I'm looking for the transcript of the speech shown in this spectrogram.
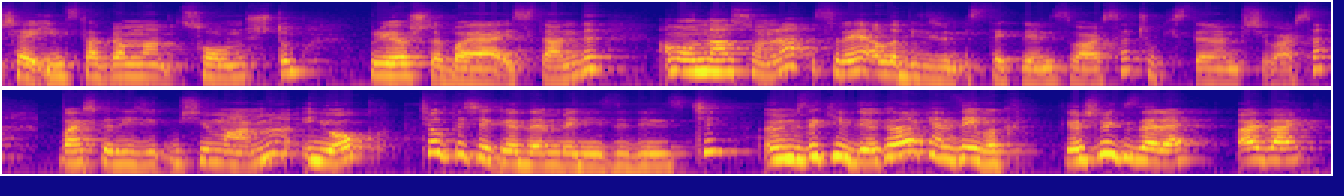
şey Instagram'dan sormuştum. Brioche da bayağı istendi. Ama ondan sonra sıraya alabilirim istekleriniz varsa, çok istenen bir şey varsa. Başka diyecek bir şey var mı? Yok. Çok teşekkür ederim beni izlediğiniz için. Önümüzdeki videoya kadar kendinize iyi bakın. Görüşmek üzere. Bay bay.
